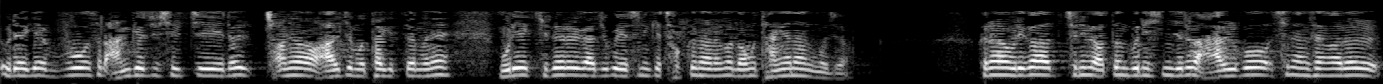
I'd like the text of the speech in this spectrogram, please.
우리에게 무엇을 안겨주실지를 전혀 알지 못하기 때문에 우리의 기대를 가지고 예수님께 접근하는 건 너무 당연한 거죠. 그러나 우리가 주님이 어떤 분이신지를 알고 신앙생활을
